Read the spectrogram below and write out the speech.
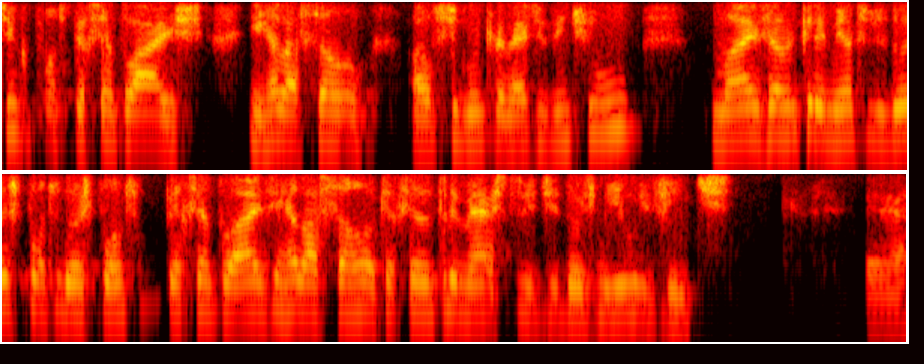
5 pontos percentuais em relação ao segundo trimestre de 21, mas é um incremento de 2,2 pontos percentuais em relação ao terceiro trimestre de 2020. É,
